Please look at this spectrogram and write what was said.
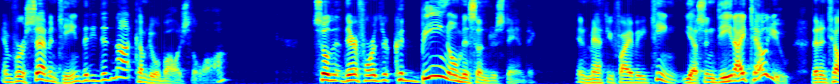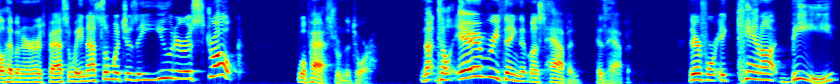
in verse 17 that he did not come to abolish the law, so that therefore there could be no misunderstanding. In Matthew 5:18, yes indeed I tell you that until heaven and earth pass away, not so much as a yud a stroke will pass from the Torah. Not until everything that must happen has happened. Therefore, it cannot be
